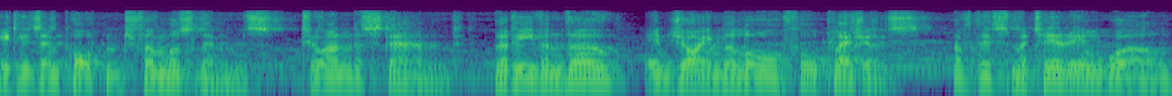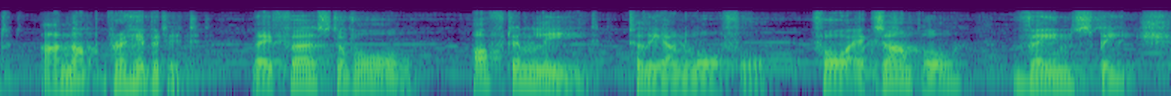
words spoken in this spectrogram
It is important for Muslims to understand that even though enjoying the lawful pleasures of this material world are not prohibited, they first of all often lead to the unlawful. For example, vain speech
